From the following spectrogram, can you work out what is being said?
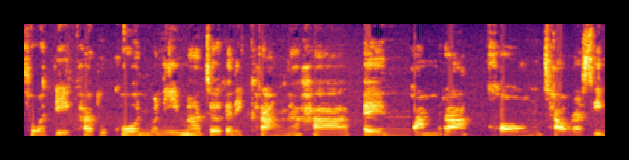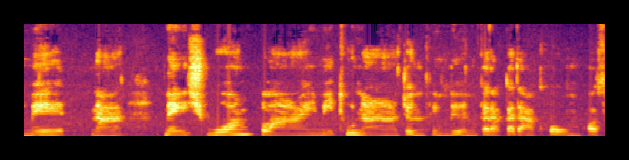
สวัสดีค่ะทุกคนวันนี้มาเจอกันอีกครั้งนะคะ เป็นความรักของชาวราศีเมษนะ ในช่วงปลายมิถุนาจนถึงเดือนกรกฎาคม พศ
